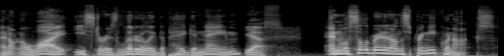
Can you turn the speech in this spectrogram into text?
I don't know why. Easter is literally the pagan name, Yes. and we'll celebrate it on the spring equinox.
